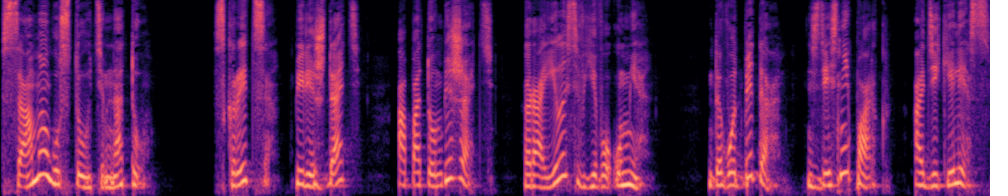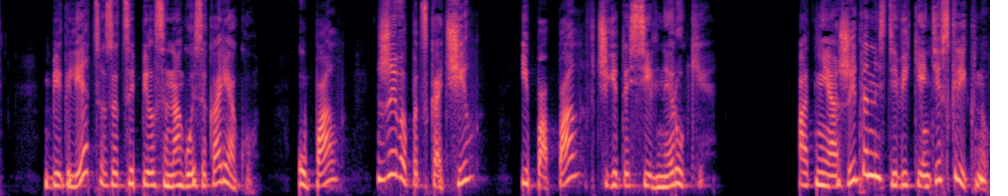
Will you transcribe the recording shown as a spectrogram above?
в самую густую темноту. Скрыться, переждать, а потом бежать, роилось в его уме. Да вот беда, здесь не парк, а дикий лес. Беглец зацепился ногой за корягу, упал, живо подскочил и попал в чьи-то сильные руки. От неожиданности Викентий вскрикнул.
